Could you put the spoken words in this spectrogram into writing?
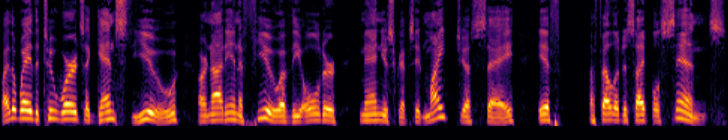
By the way, the two words against you are not in a few of the older manuscripts. It might just say, if a fellow disciple sins.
